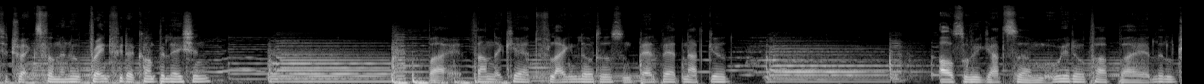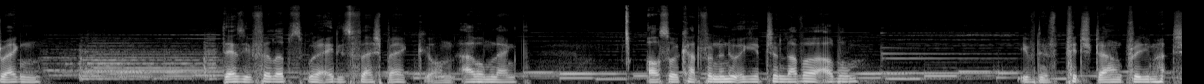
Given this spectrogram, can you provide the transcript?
two tracks from the new Brainfeeder compilation by Thundercat, Flying Lotus, and Bad Bad Not Good. Also, we got some weirdo pop by Little Dragon. Desi Phillips with an 80s flashback on album length. Also, a cut from the new Egyptian Lover album. Even if pitched down pretty much.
